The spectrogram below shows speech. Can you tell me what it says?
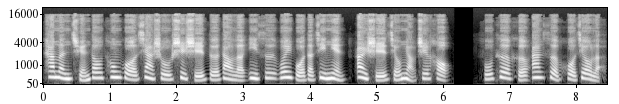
他们全都通过下述事实得到了一丝微薄的纪念。二十九秒之后，福特和阿瑟获救了。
